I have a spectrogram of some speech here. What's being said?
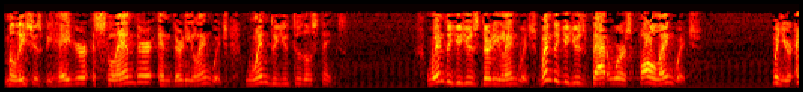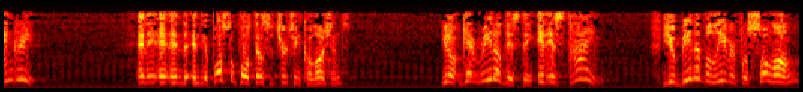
malicious behavior, slander, and dirty language. When do you do those things? When do you use dirty language? When do you use bad words, foul language? When you're angry. And, and, and, the Apostle Paul tells the church in Colossians, you know, get rid of this thing. It is time. You've been a believer for so long,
